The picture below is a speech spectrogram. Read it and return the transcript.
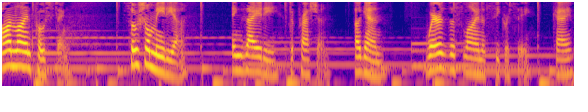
online posting, social media, anxiety, depression. Again, where's this line of secrecy? Okay,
